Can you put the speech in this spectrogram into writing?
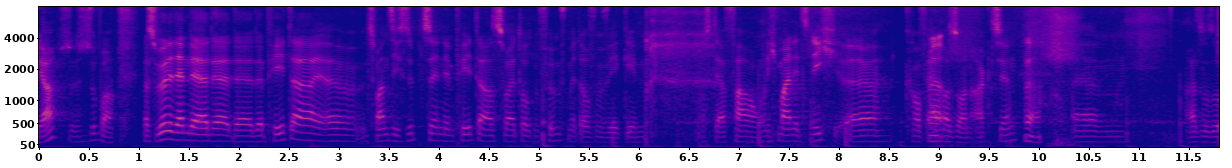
Ja, super. Was würde denn der, der, der, der Peter äh, 2017 dem Peter aus 2005 mit auf den Weg geben aus der Erfahrung? Und ich meine jetzt nicht, äh, kauf Ja. Amazon-Aktien. Ja. Ähm, also so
